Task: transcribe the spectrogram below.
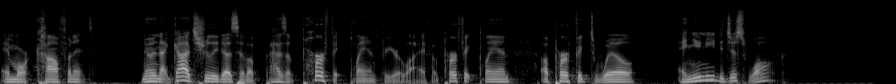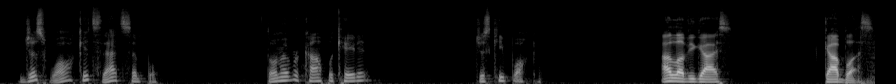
and more confident knowing that God truly does have a has a perfect plan for your life, a perfect plan, a perfect will, and you need to just walk. Just walk. It's that simple. Don't overcomplicate it. Just keep walking. I love you guys. God bless.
